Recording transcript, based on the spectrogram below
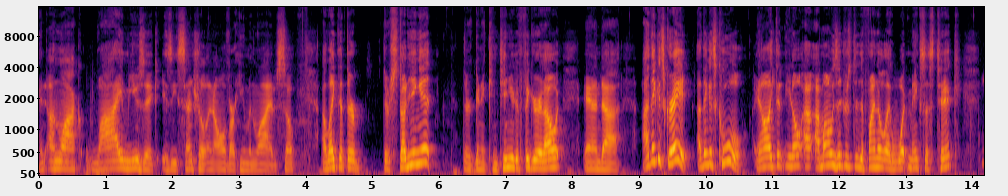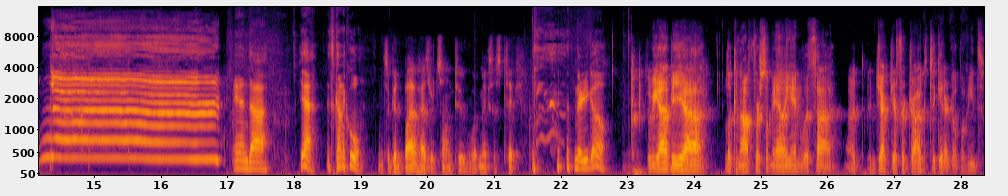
and unlock why music is essential in all of our human lives. So, I like that they're they're studying it. They're going to continue to figure it out, and uh, I think it's great. I think it's cool. You know, like that. You know, I, I'm always interested to find out like what makes us tick. Nerd. And uh, yeah, it's kind of cool. It's a good biohazard song too. What makes us tick? there you go. So we got to be uh, looking out for some alien with uh, an injector for drugs to get our dopamines.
